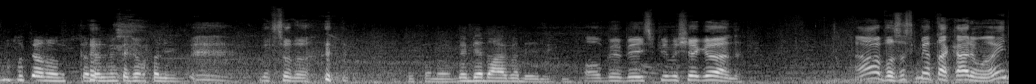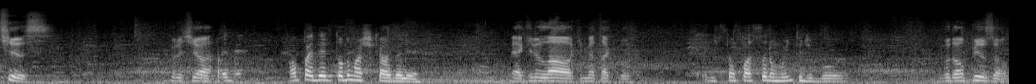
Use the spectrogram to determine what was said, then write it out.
Não funcionou, não funcionou, ele não entendeu a nossa língua. Não funcionou. Não funcionou. Bebê da água dele aqui. Ó o bebê espino chegando. Ah, vocês que me atacaram antes? Aqui, ó. Olha o pai dele todo machucado ali. É aquele lá, ó, que me atacou. Eles estão passando muito de boa. Vou dar um pisão.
